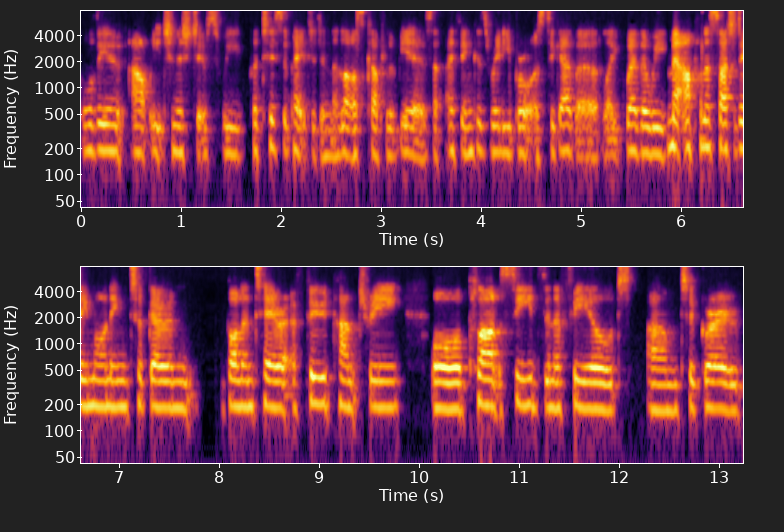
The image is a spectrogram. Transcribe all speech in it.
all the outreach initiatives we participated in the last couple of years, I think has really brought us together. Like whether we met up on a Saturday morning to go and volunteer at a food pantry or plant seeds in a field um, to grow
